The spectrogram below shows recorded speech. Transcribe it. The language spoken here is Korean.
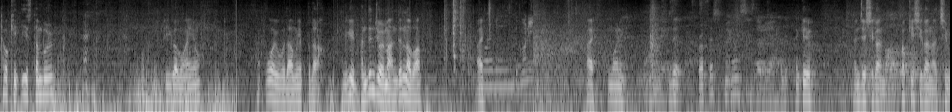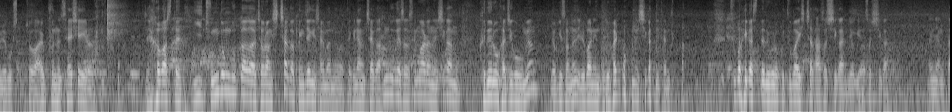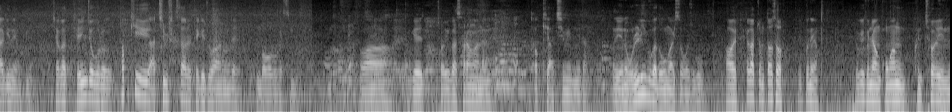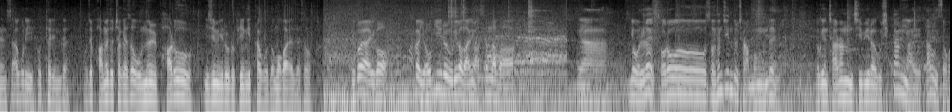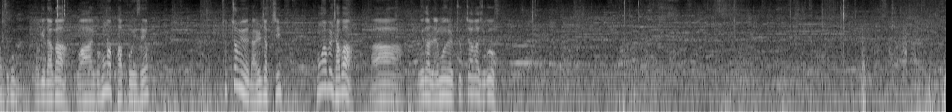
터키 이스탄불 비가 와요 우와 이거 나무 예쁘다 이게 만든 지 얼마 안 됐나 봐 Hi. Good morning. Hi. Good morning. Is it breakfast? Okay, Thank you. 현재 시간 터키 시간 아침 7시 저 와이프는 3시에 일어납니다 제가 봤을 때 이 중동 국가가 저랑 시차가 굉장히 잘 맞는 것 같아요 그냥 제가 한국에서 생활하는 시간 그대로 가지고 오면 여기서는 일반인들이 활동하는 시간이 된다. 두바이 갔을 때도 그렇고 두바이 시차 5시간 여기 6시간. 그냥 딱이네요 그냥. 제가 개인적으로 터키 아침 식사를 되게 좋아하는데 한번 먹어보겠습니다. 와 이게 저희가 사랑하는 터키 아침입니다. 근데 얘는 올리브가 너무 맛있어가지고. 아 해가 좀 떠서 예쁘네요. 여기 그냥 공항 근처에 있는 싸구리 호텔인데 어제 밤에 도착해서 오늘 바로 이즈미르로 비행기 타고 넘어가야 돼서 이거야 이거 그러니까 여기를 우리가 많이 왔었나 봐 이야 이게 원래 더러워서 현지인들 잘 안 먹는데 여기는 잘하는 집이라고 식당이 아예 따로 있어가지고 여기다가 와 이거 홍합밥 보이세요? 초점이 왜 날 잡지? 홍합을 잡아 아 여기다 레몬을 쭉 짜가지고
